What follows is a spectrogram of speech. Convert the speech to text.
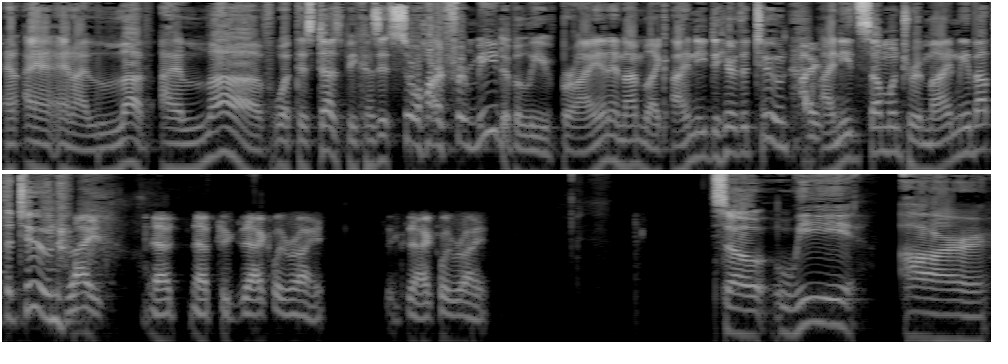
And I, and I love, I love what this does because it's so hard for me to believe, Brian. And I'm like, I need to hear the tune. I- I need someone to remind me about the tune. right that that's exactly right exactly right So we are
